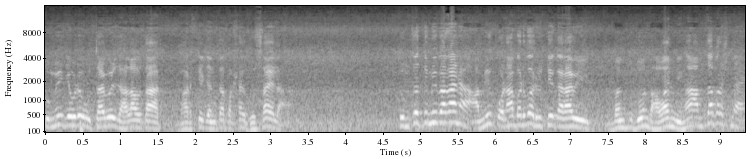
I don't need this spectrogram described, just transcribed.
तुम्ही जेवढे उतावीळ झाला होतात भारतीय जनता पक्षात घुसायला तुमचं तुम्ही बघा ना आम्ही कोणाबरोबर युती करावी? बंधू दोन भावांनी हा आमचा प्रश्न आहे.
